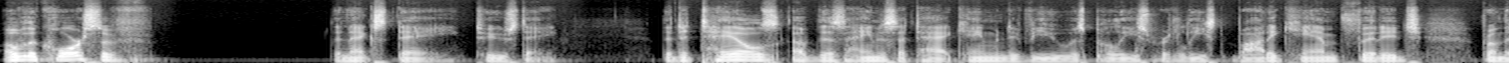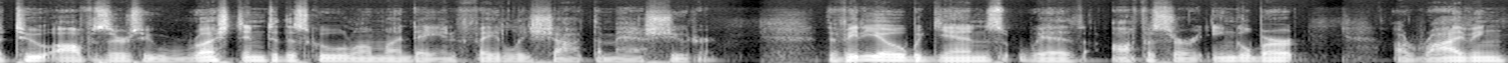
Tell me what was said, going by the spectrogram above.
Over the course of the next day, Tuesday, the details of this heinous attack came into view as police released body cam footage from the two officers who rushed into the school on Monday and fatally shot the mass shooter. The video begins with Officer Engelbert arriving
